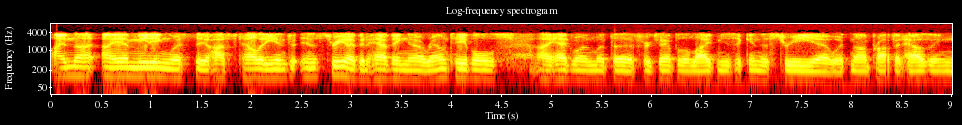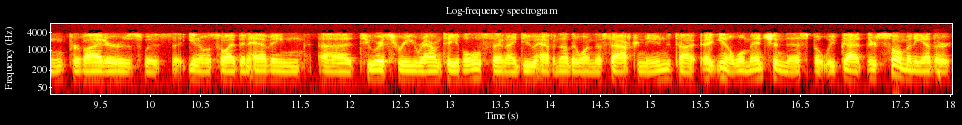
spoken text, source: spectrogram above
I'm not. I am meeting with the hospitality industry. I've been having uh, roundtables. I had one with, uh, for example, the live music industry, uh, with nonprofit housing providers. With you know, so I've been having uh, two or three roundtables, and I do have another one this afternoon. To talk, uh, you know, we'll mention this, but we've got there's so many other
